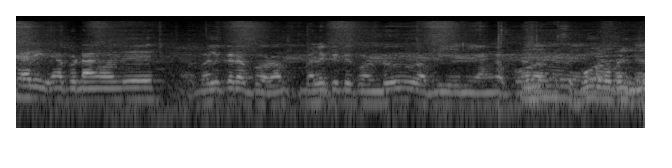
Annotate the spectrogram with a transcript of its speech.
சரி அப்போ நாங்கள் வந்து வெளுக்கடை போகிறோம் வெளுக்கிட்டு கொண்டு அப்படியே நீ அங்கே போகிறோம் வந்து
